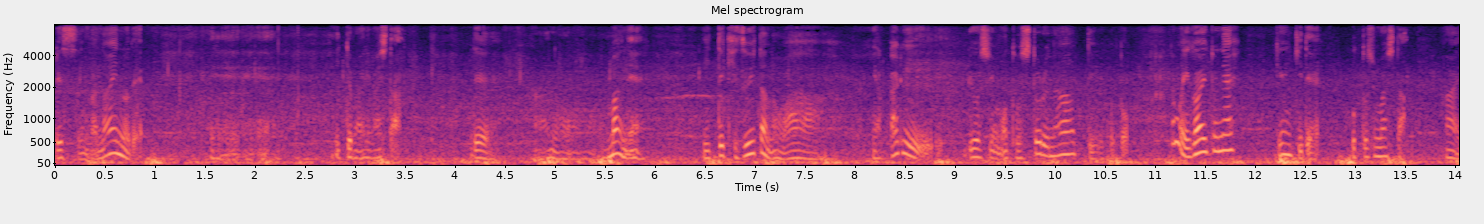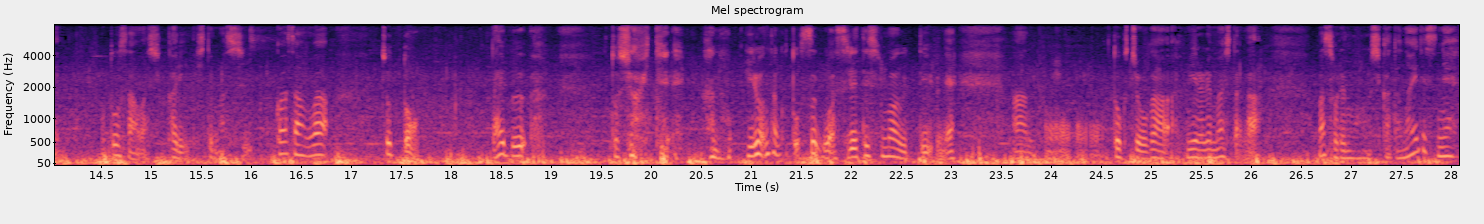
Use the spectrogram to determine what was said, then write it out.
レッスンがないので、えー、行ってまいりました。であのまあね行って気づいたのはやっぱり両親も年取るなっていうこと。でも意外とね元気でほっとしました、はい、お父さんはしっかりしてますしお母さんはちょっとだいぶ 年老いてあのいろんなことをすぐ忘れてしまうっていうねあの特徴が見られましたが、まあ、それも仕方ないですね。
